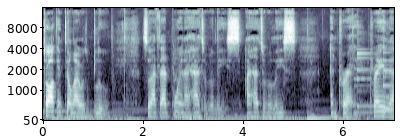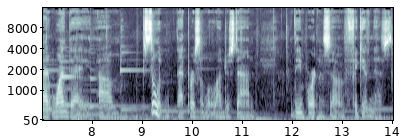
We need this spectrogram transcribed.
talk until I was blue. So at that point, I had to release. I had to release and pray. Pray that one day. Um, soon that person will understand the importance of forgiveness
